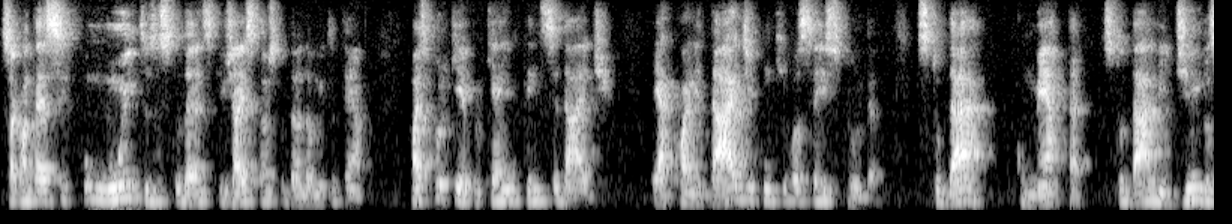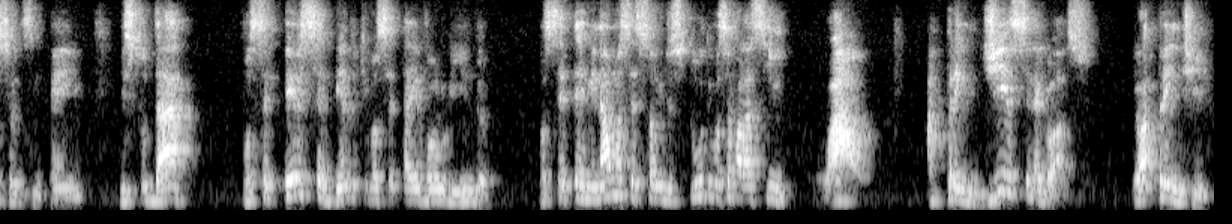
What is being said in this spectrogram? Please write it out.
Isso acontece com muitos estudantes que já estão estudando há muito tempo. Mas por quê? Porque é a intensidade, é a qualidade com que você estuda. Estudar com meta, estudar medindo o seu desempenho, estudar você percebendo que você está evoluindo. Você terminar uma sessão de estudo e você falar assim: Uau, aprendi esse negócio. Eu aprendi.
